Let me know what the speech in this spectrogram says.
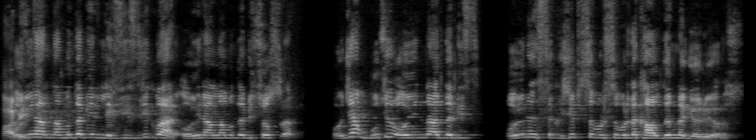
Tabii oyun ki. anlamında bir lezizlik var. Oyun anlamında bir sos var. Hocam bu tür oyunlarda biz oyunun sıkışıp 0-0'da kaldığını da görüyoruz.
